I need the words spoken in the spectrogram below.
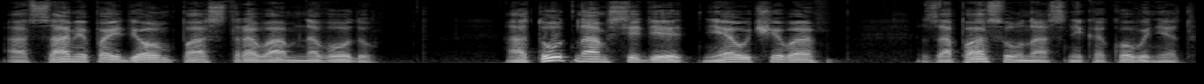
а сами пойдем по островам на воду. А тут нам сидеть не у чего, запаса у нас никакого нет».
